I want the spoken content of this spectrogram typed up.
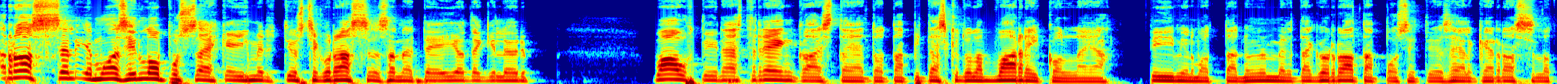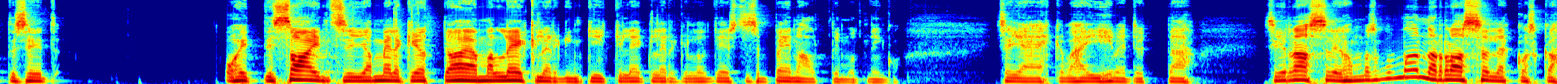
Russell, ja mua siinä lopussa ehkä ihmetytti just se, kun Russell sanoi, että ei jotenkin löydy vauhtia näistä renkaista, ja tota, pitäisikö tulla varikolle, ja tiimi ilmoittaa, no ymmärretäänkö ratapositio, ja sen jälkeen Russell otti siitä ohitti Sainzin ja melkein otti ajaman Leclerkin kiikki. Leclerkillä on tietysti se penaltti, mutta niinku, se jää ehkä vähän ihmetyttää. Siinä Russellin hommassa, mutta mä annan Russellille, koska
